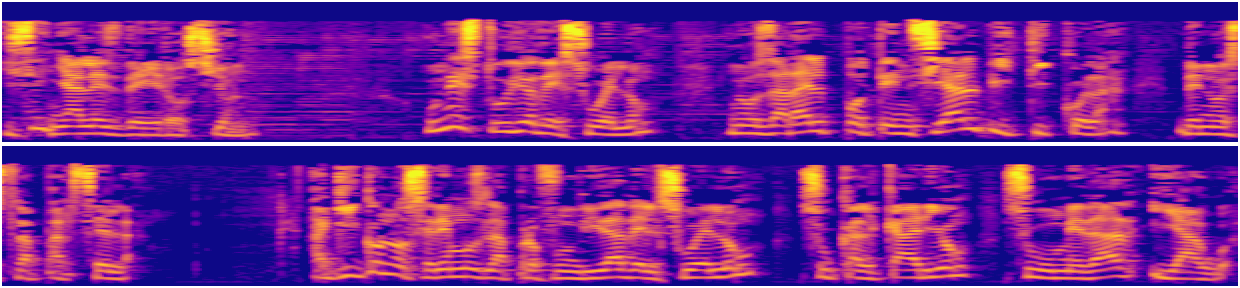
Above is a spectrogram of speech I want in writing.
y señales de erosión. Un estudio de suelo nos dará el potencial vitícola de nuestra parcela. Aquí conoceremos la profundidad del suelo, su calcario, su humedad y agua.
